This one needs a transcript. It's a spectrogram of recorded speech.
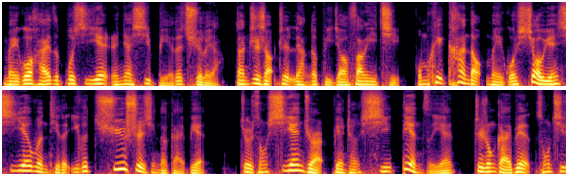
美国孩子不吸烟，人家吸别的去了呀。但至少这两个比较放一起，我们可以看到美国校园吸烟问题的一个趋势性的改变。就是从吸烟卷变成吸电子烟，这种改变从其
